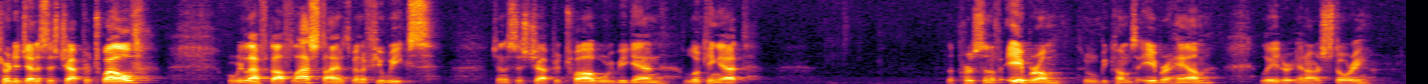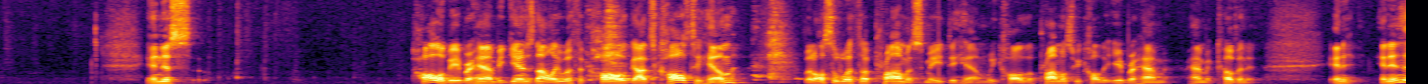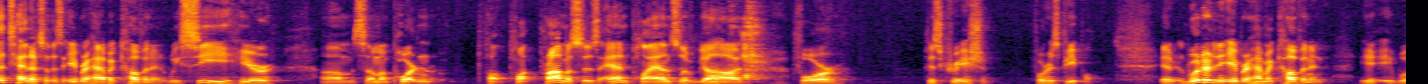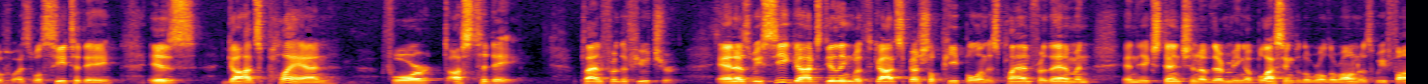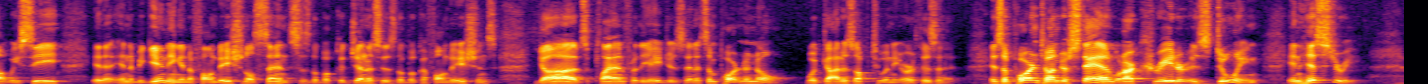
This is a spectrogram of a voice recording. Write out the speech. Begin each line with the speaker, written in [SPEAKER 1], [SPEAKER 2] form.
[SPEAKER 1] turn to Genesis chapter 12, where we left off last time, it's been a few weeks. Genesis chapter 12, where we began looking at the person of Abram, who becomes Abraham later in our story. And this call of Abraham begins not only with a call, God's call to him, but also with a promise made to him. We call the promise we call the Abrahamic covenant. And, and in the tenets of this Abrahamic covenant, we see here um, some important pl- pl- promises and plans of God for his creation, for his people. It, rooted in the Abrahamic covenant, it, it will, as we'll see today, is God's plan for us today, plan for the future. And as we see God's dealing with God's special people and his plan for them and, and the extension of them being a blessing to the world around us, we, found, we see in, a, in the beginning, in a foundational sense, as the book of Genesis, the book of foundations, God's plan for the ages. And it's important to know what God is up to in the earth, isn't it? It's important to understand what our Creator is doing in history,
